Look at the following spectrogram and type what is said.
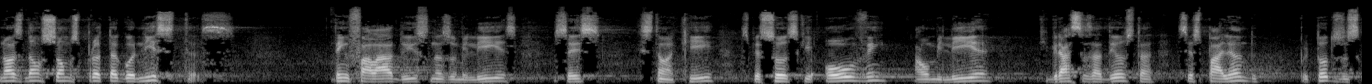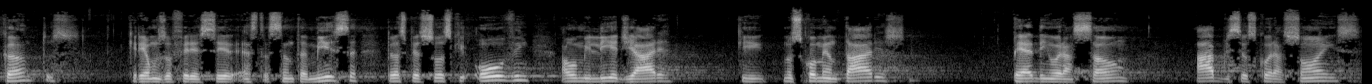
Nós não somos protagonistas. Tenho falado isso nas homilias. Vocês estão aqui, as pessoas que ouvem a homilia, que graças a Deus está se espalhando por todos os cantos. Queremos oferecer esta Santa Missa pelas pessoas que ouvem a homilia diária que nos comentários pedem oração, abre seus corações,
